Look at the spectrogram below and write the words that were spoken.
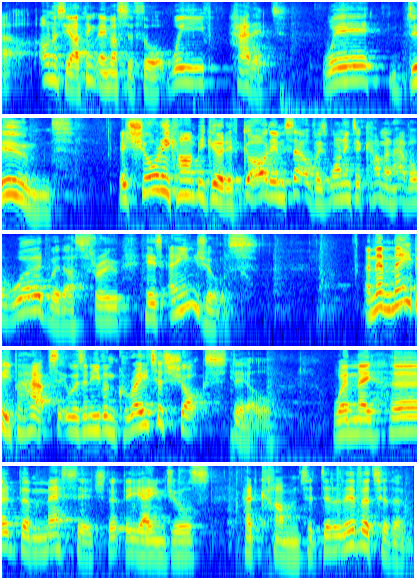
Uh, honestly, I think they must have thought, we've had it. We're doomed. It surely can't be good if God Himself is wanting to come and have a word with us through His angels. And then maybe, perhaps, it was an even greater shock still when they heard the message that the angels had come to deliver to them.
